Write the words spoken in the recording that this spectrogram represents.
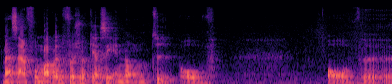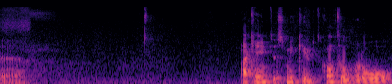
Men sen får man väl försöka se någon typ av, av eh, man kan ju inte smycka ut kontor och,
